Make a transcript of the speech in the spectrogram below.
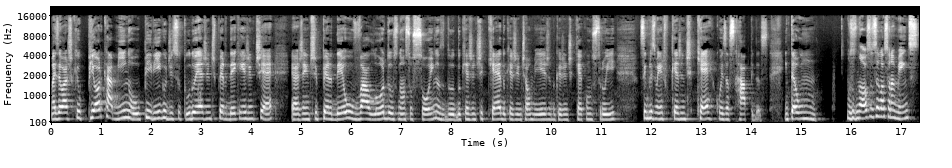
mas eu acho que o pior caminho ou o perigo disso tudo é a gente perder quem a gente é, é a gente perder o valor dos nossos sonhos, do, do que a gente quer, do que a gente almeja, do que a gente quer construir, simplesmente porque a gente quer coisas rápidas. Então, os nossos relacionamentos.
